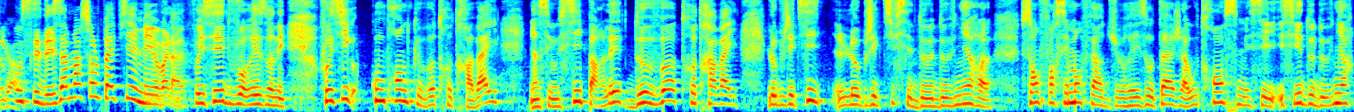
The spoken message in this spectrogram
le concéder. Ça marche sur le papier, mais voilà, il faut essayer de vous raisonner. Il faut aussi comprendre que votre travail, eh bien c'est aussi parler de votre travail. L'objectif, l'objectif, c'est de devenir, euh, sans forcément faire du réseautage à outrance, mais c'est essayer de devenir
